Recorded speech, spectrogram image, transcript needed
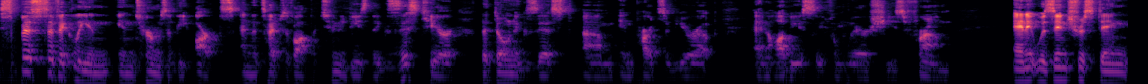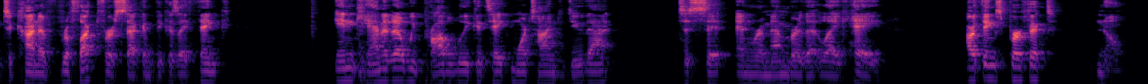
specifically in, in terms of the arts and the types of opportunities that exist here that don't exist um, in parts of Europe and obviously from where she's from. And it was interesting to kind of reflect for a second because I think in Canada, we probably could take more time to do that, to sit and remember that, like, hey, are things perfect? No.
